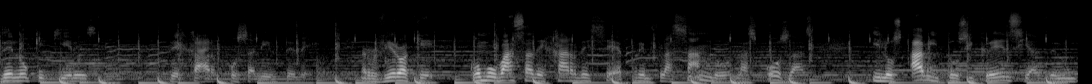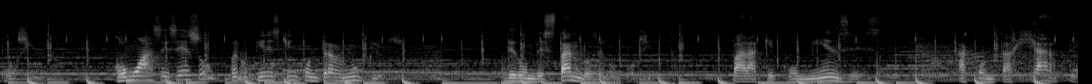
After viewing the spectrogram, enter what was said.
de lo que quieres dejar o salirte de. Me refiero a que cómo vas a dejar de ser reemplazando las cosas y los hábitos y creencias del 1%. ¿Cómo haces eso? Bueno, tienes que encontrar núcleos de donde están los del 1% para que comiences a contagiarte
